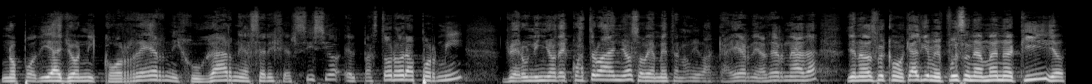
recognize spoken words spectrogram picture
no podía yo ni correr, ni jugar, ni hacer ejercicio. El pastor ora por mí. Yo era un niño de cuatro años, obviamente no me iba a caer ni a hacer nada. Yo nada más fue como que alguien me puso una mano aquí y yo,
